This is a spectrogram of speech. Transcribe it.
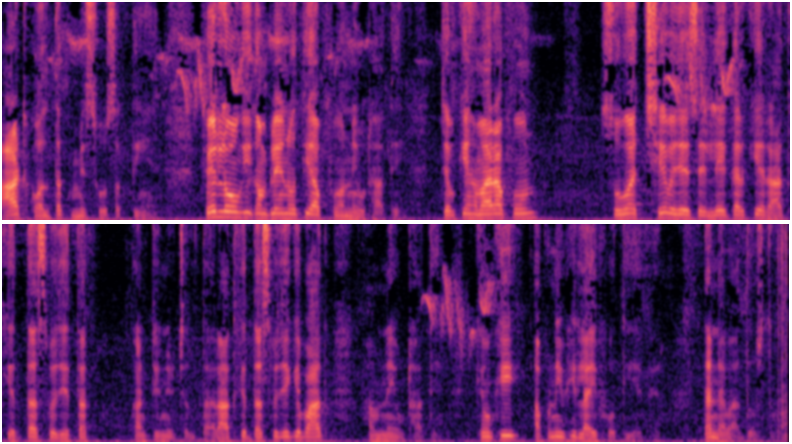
आठ कॉल तक मिस हो सकती हैं। फिर लोगों की कंप्लेन होती है, आप फ़ोन नहीं उठाते। जबकि हमारा फ़ोन सुबह छः बजे से लेकर के रात के दस बजे तक कंटिन्यू चलता है। रात के दस बजे के बाद हम नहीं उठाते, क्योंकि अपनी भी लाइफ होती है फिर। धन्यवाद दोस्तों।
